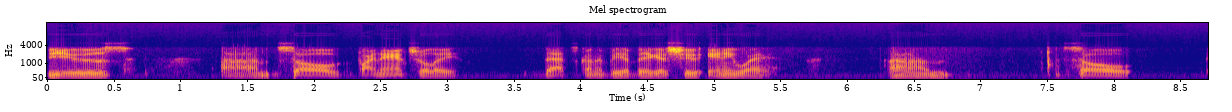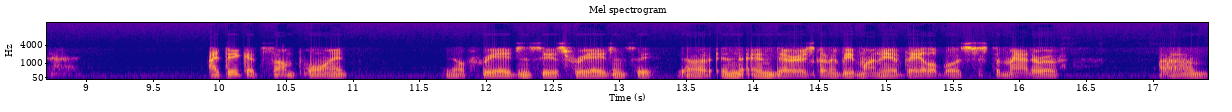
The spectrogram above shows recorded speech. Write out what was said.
used. Um, so financially, that's going to be a big issue anyway. Um, so I think at some point, you know, free agency is free agency, uh, and, and there is going to be money available. It's just a matter of um,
